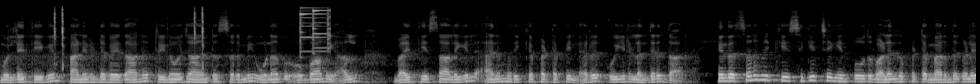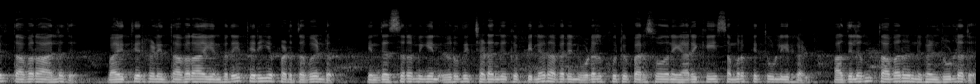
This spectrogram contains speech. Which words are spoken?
முல்லைத்தீவில் பனிரெண்டு வயதான ட்ரினோஜா என்ற சிறுமி உணவு ஒபாமியால் வைத்தியசாலையில் அனுமதிக்கப்பட்ட பின்னர் உயிரிழந்திருந்தார். இந்த சிறுமிக்கு சிகிச்சையின் போது வழங்கப்பட்ட மருந்துகளில் தவறா அல்லது வைத்தியர்களின் தவறா என்பதை தெரியப்படுத்த வேண்டும். இந்த சிறுமியின் இறுதிச் சடங்குக்கு பின்னர் அவரின் உடல்கூற்று பரிசோதனை அறிக்கையை சமர்ப்பித்துள்ளீர்கள். அதிலும் தவறு நிகழ்ந்துள்ளது.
